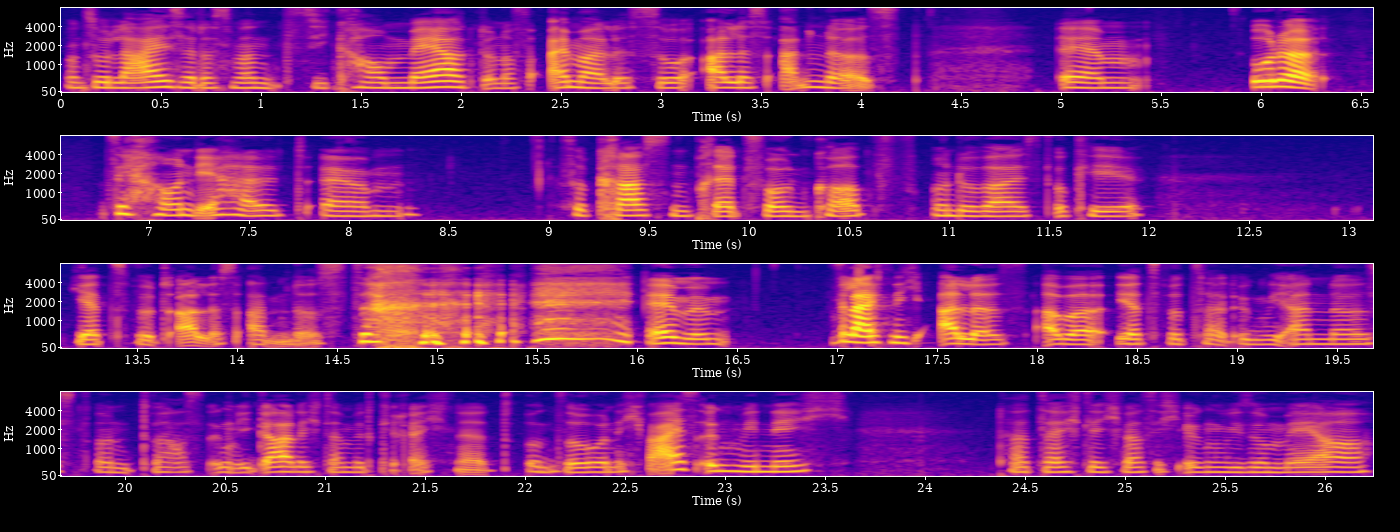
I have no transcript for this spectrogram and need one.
und so leise, dass man sie kaum merkt und auf einmal ist so alles anders. Ähm, oder sie hauen dir halt ähm, so krass ein Brett vor den Kopf und du weißt, okay, jetzt wird alles anders. ähm, vielleicht nicht alles, aber jetzt wird es halt irgendwie anders und du hast irgendwie gar nicht damit gerechnet und so. Und ich weiß irgendwie nicht tatsächlich, was ich irgendwie so mehr,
